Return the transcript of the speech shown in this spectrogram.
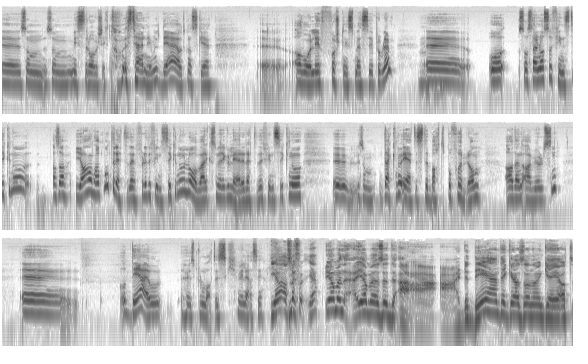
eh, som, som mister oversikten over stjernehimmelen, det er jo et ganske eh, alvorlig forskningsmessig problem. Eh, og sånn som det er nå, så finnes det ikke noe altså, Ja, han har på en måte rett til det, fordi det finnes ikke noe lovverk som regulerer dette. Det, ikke noe, uh, liksom, det er ikke noe etisk debatt på forhånd av den avgjørelsen. Uh, og det er jo høyst problematisk, vil jeg si. Ja, altså, for, ja. Ja, men, ja, men altså, er, det det? Jeg tenker altså, det er At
